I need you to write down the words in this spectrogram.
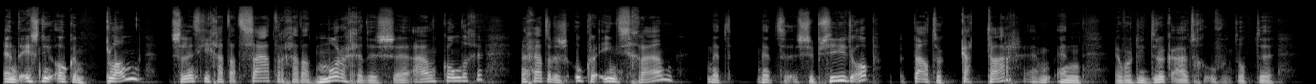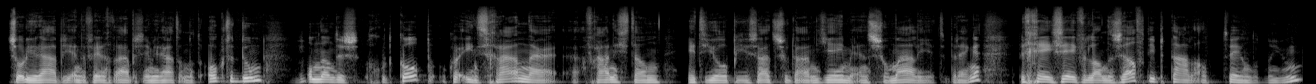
En er is nu ook een plan. Zelensky gaat dat zaterdag, gaat dat morgen dus eh, aankondigen. Dan gaat er dus Oekraïns graan met, met subsidie erop. Betaald door Qatar. En, en er wordt nu druk uitgeoefend op de Saudi-Arabië en de Verenigde Arabische Emiraten om dat ook te doen. Om dan dus goedkoop Oekraïns graan naar Afghanistan, Ethiopië, Zuid-Soedan, Jemen en Somalië te brengen. De G7-landen zelf die betalen al 200 miljoen.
